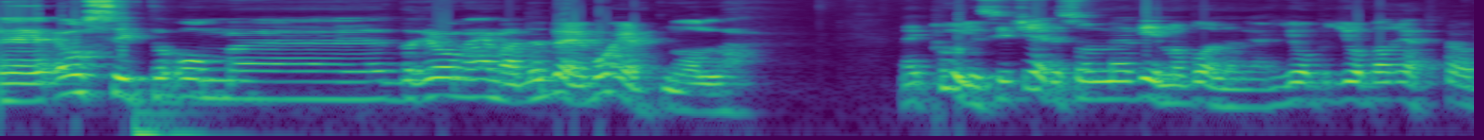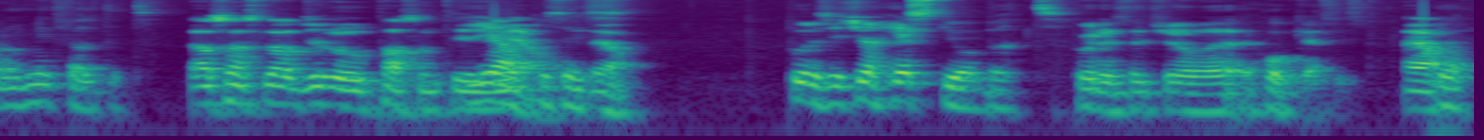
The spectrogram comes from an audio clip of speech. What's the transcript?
Eh, åsikter om eh, Verona hemma. Det blev bara 1-0. Nej, Pulisic är det som vinner bollen. Ja. Jobb, jobbar rätt på den på mittfältet. Och sen slår Giroud passen till Ja, Leao. precis. Ja. Pulisic gör hästjobbet. Pulisic gör eh, hockeyassist. Ja. Ja.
